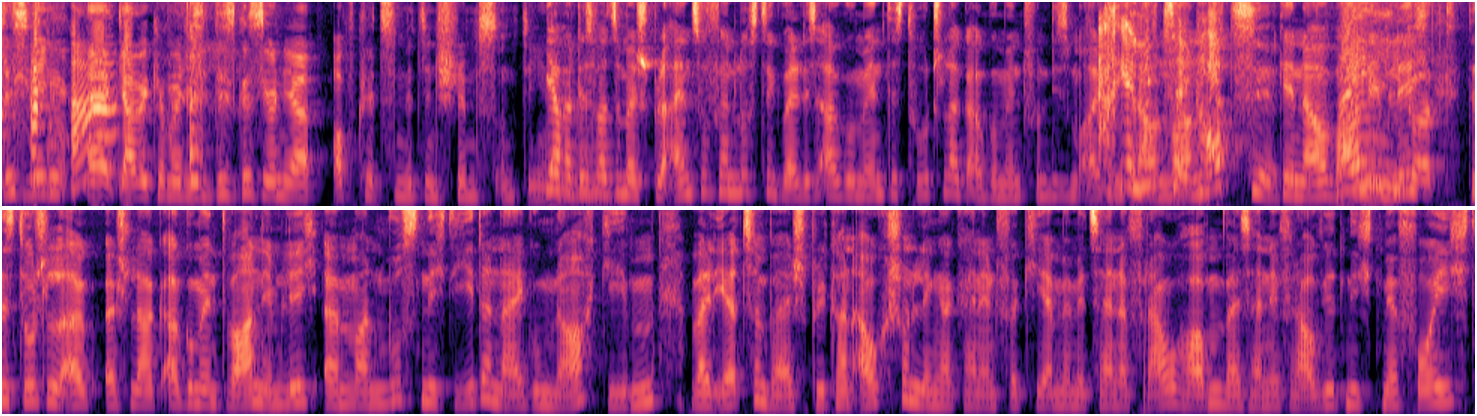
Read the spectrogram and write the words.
Deswegen, äh, glaube ich, kann man diese Diskussion ja abkürzen mit den Schrimps und den. Ja, aber das war zum Beispiel insofern lustig, weil das Argument, das Totschlagargument von diesem alten Ach, grauen Mann. Katze. Genau, war mein nämlich, Gott. das Totschlagargument war nämlich, äh, man muss nicht jeder Neigung nachgeben, weil er zum Beispiel kann auch schon länger keinen Verkehr mehr mit seiner Frau haben, weil seine Frau wird nicht mehr feucht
